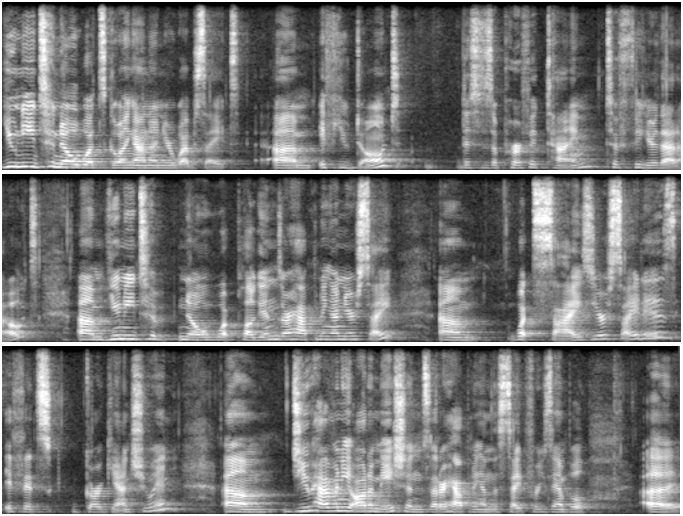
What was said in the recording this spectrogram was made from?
you need to know what's going on on your website. Um, if you don't, this is a perfect time to figure that out. Um, you need to know what plugins are happening on your site, um, what size your site is, if it's gargantuan, um, do you have any automations that are happening on the site? For example, uh,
